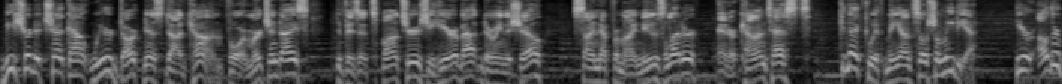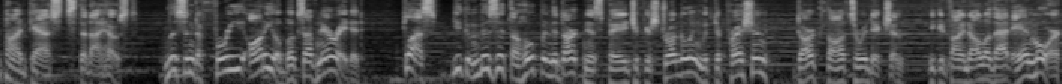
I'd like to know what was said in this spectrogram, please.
be sure to check out WeirdDarkness.com for merchandise, to visit sponsors you hear about during the show, sign up for my newsletter, enter contests, connect with me on social media, hear other podcasts that I host, listen to free audiobooks I've narrated. Plus, you can visit the Hope in the Darkness page if you're struggling with depression, dark thoughts, or addiction. You can find all of that and more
